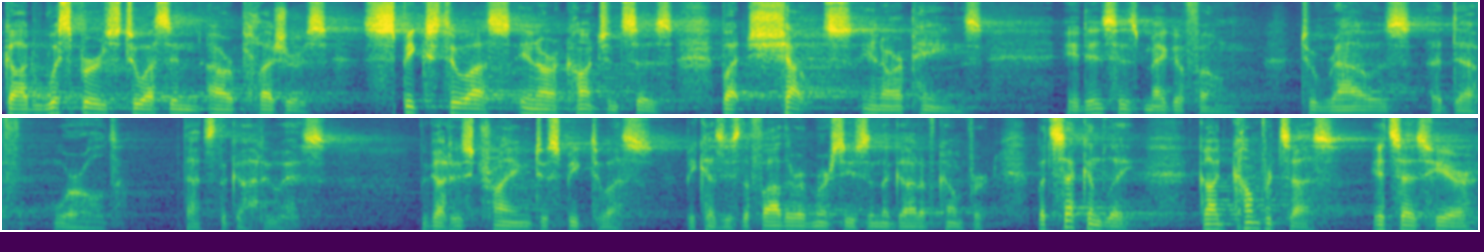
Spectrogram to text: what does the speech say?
God whispers to us in our pleasures, speaks to us in our consciences, but shouts in our pains. It is his megaphone to rouse a deaf world. That's the God who is the God who's trying to speak to us because he's the Father of mercies and the God of comfort. But secondly, God comforts us, it says here,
